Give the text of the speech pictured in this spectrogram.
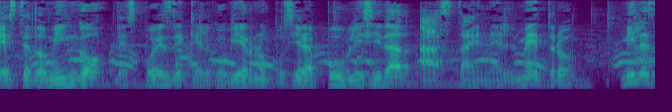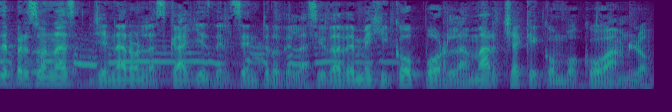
Este domingo, después de que el gobierno pusiera publicidad hasta en el metro, miles de personas llenaron las calles del centro de la Ciudad de México por la marcha que convocó AMLO.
